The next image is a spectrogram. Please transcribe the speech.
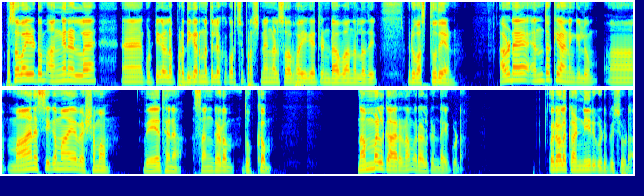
അപ്പോൾ സ്വാഭാവികമായിട്ടും അങ്ങനെയുള്ള കുട്ടികളുടെ പ്രതികരണത്തിലൊക്കെ കുറച്ച് പ്രശ്നങ്ങൾ സ്വാഭാവികമായിട്ട് ഉണ്ടാവുക എന്നുള്ളത് ഒരു വസ്തുതയാണ്. അവിടെ എന്തൊക്കെയാണെങ്കിലും മാനസികമായ വിഷമം വേദന സങ്കടം ദുഃഖം നമ്മൾ കാരണം ഒരാൾക്ക് ഉണ്ടായിക്കൂടാ. ഒരാളെ കണ്ണീര് കുടിപ്പിച്ചുകൂടാ.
